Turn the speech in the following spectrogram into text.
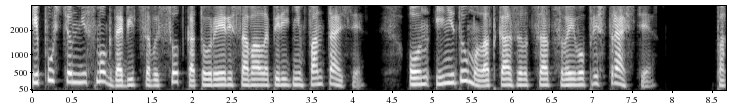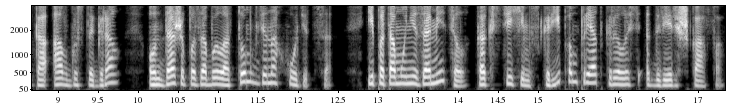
И пусть он не смог добиться высот, которые рисовала перед ним фантазия, он и не думал отказываться от своего пристрастия. Пока Август играл, он даже позабыл о том, где находится, и потому не заметил, как с тихим скрипом приоткрылась дверь шкафа.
